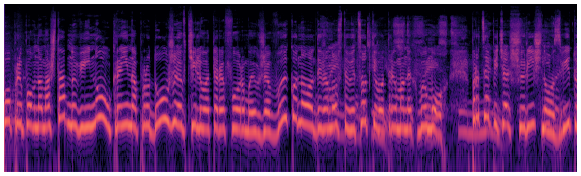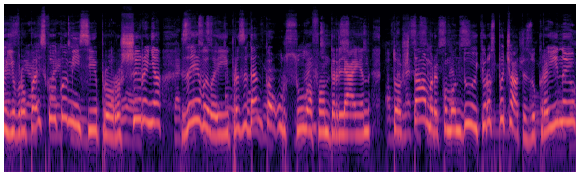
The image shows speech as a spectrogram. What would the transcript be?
Попри повномасштабну війну, Україна продовжує втілювати реформи і вже виконала 90% отриманих вимог. Про це під час щорічного звіту Європейської комісії про розширення заявила її президентка Урсула фон дер Ляєн. Тож там рекомендують розпочати з Україною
